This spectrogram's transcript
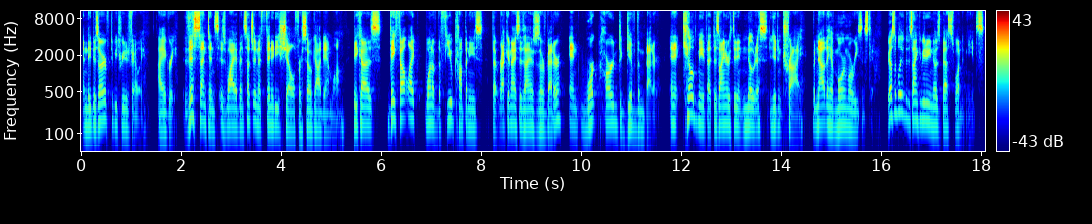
and they deserve to be treated fairly. I agree. This sentence is why I've been such an affinity shill for so goddamn long, because they felt like one of the few companies that recognized designers deserve better and worked hard to give them better. And it killed me that designers didn't notice and didn't try, but now they have more and more reasons to. We also believe the design community knows best what it needs.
